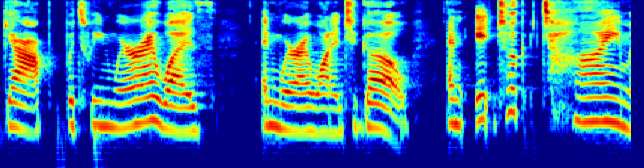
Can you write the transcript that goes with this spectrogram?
gap between where I was and where I wanted to go. And it took time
